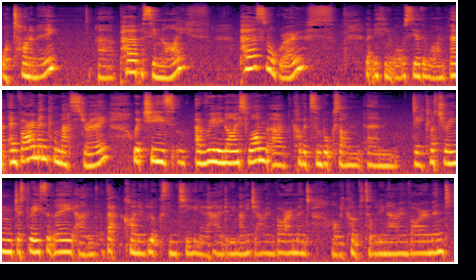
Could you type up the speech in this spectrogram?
autonomy, uh, purpose in life, personal growth. Let me think, what was the other one? Uh, environmental mastery, which is a really nice one. I covered some books on um, decluttering just recently, and that kind of looks into, you know, how do we manage our environment? Are we comfortable in our environment?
